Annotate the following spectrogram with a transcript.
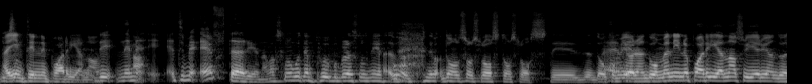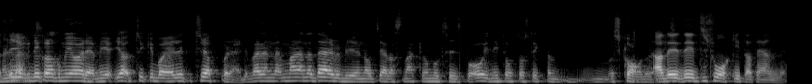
Nej, inte inne på arenan. Det, nej, men till och med efter arenan. Vad ska man gå till en pub och börja slåss ner folk? De, de som slåss, de slåss. Det, de kommer men- göra det ändå. Men inne på arenan så är det ju ändå ett Men det, är klart de kommer göra det, men jag, jag tycker bara jag är lite trött på det här. Varenda, varenda derby blir det något jävla snack och notis på oj 98 stycken skadade. Ja, det, det är tråkigt att det händer.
